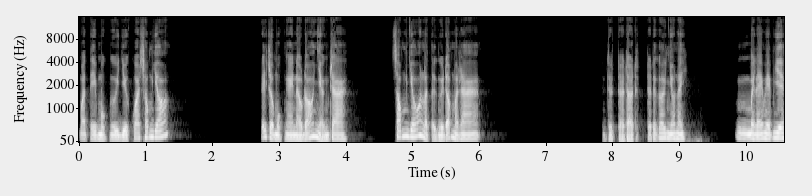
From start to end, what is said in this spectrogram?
Mà tìm một người vượt qua sóng gió. Để rồi một ngày nào đó nhận ra Sóng gió là từ người đó mà ra. Trời, trời, trời, đất ơi nhỏ này. Mày lại em gì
